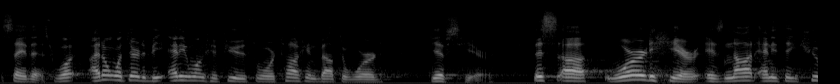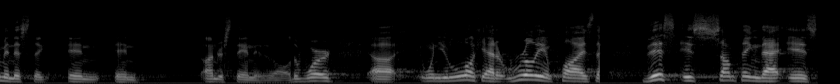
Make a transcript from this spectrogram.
say this. What, I don't want there to be anyone confused when we're talking about the word gifts here. This uh, word here is not anything humanistic in, in understanding at all. The word, uh, when you look at it, really implies that this is something that is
